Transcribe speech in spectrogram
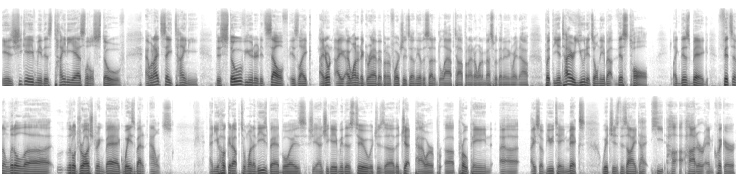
is she gave me this tiny ass little stove. And when I'd say tiny, the stove unit itself is like I don't I, I wanted to grab it, but unfortunately it's on the other side of the laptop and I don't want to mess with anything right now. But the entire unit's only about this tall, like this big, fits in a little uh, little drawstring bag, weighs about an ounce. And you hook it up to one of these bad boys. She and she gave me this too, which is uh, the Jet Power uh, propane uh, isobutane mix, which is designed to heat ho- hotter and quicker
